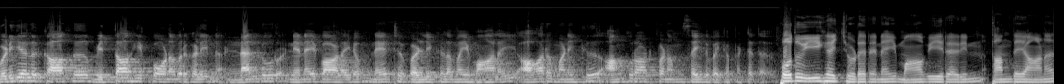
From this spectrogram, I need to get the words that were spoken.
விடியலுக்காக வித்தாகி போனவர்களின் நல்லூர் நினைவாலயம் நேற்று வெள்ளிக்கிழமை மாலை ஆறு மணிக்கு அங்குரார்ப்பணம் செய்து வைக்கப்பட்டது. பொது ஈகைச் சுடரினை மாவீரரின் தந்தையான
